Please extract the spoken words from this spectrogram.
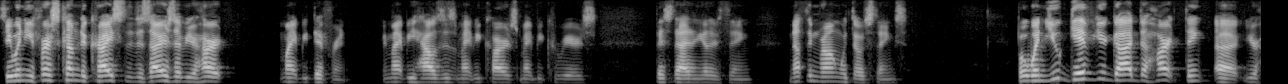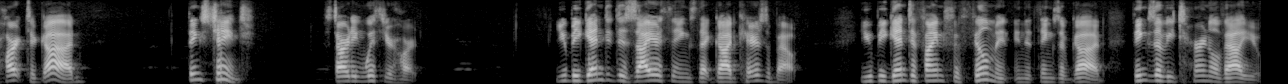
See, when you first come to Christ, the desires of your heart might be different. It might be houses, it might be cars, might be careers, this, that, and the other thing. Nothing wrong with those things. But when you give your God to heart, think, uh, your heart to God, things change, starting with your heart. You begin to desire things that God cares about. You begin to find fulfillment in the things of God, things of eternal value.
